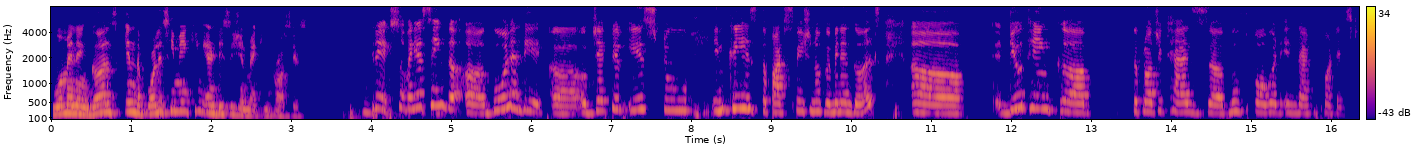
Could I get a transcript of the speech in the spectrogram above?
women and girls in the policy making and decision making process. Great. So when you're saying the uh, goal and the uh, objective is to increase the participation of women and girls, uh, do you think uh, the project has uh, moved forward in that context?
